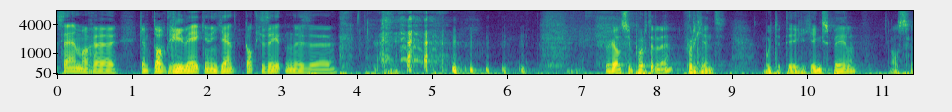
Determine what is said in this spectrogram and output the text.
100% zijn. Maar ik heb toch drie weken in Gent op kot gezeten, dus... We gaan supporteren hè, voor Gent. Moeten tegen Genk spelen. Als ze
